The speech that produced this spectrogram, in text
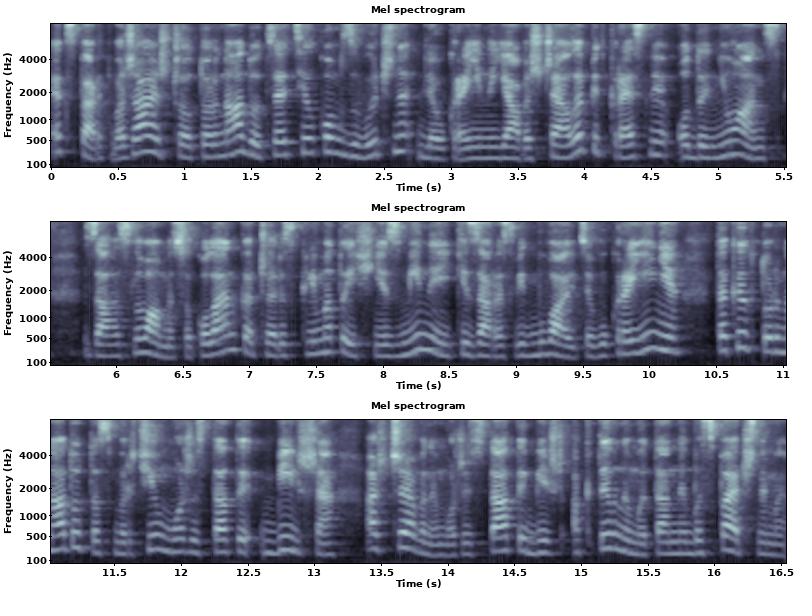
Експерт вважає, що торнадо це цілком звичне для України явище, але підкреслює один нюанс. За словами Соколенка, через кліматичні зміни, які зараз відбуваються в Україні, таких торнадо та смерчів може стати більше, а ще вони можуть стати більш активними та небезпечними.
